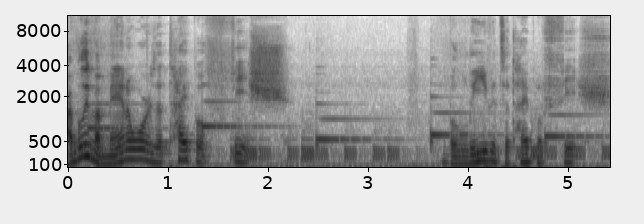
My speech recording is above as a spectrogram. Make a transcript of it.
I believe a man of war is a type of fish. I believe it's a type of fish.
